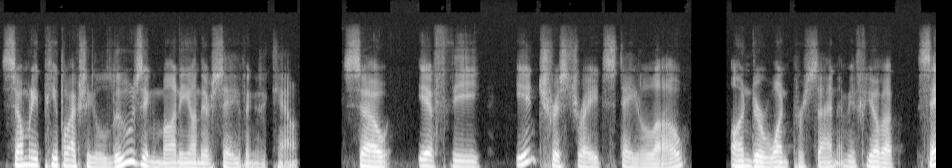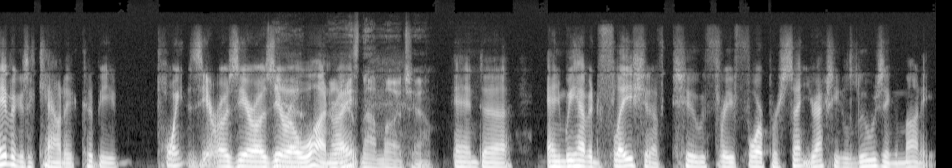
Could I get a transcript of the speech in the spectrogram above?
So many people are actually losing money on their savings account. So if the interest rates stay low, under 1%, I mean, if you have a savings account, it could be 0.0001, Yeah, right? It's not much. Yeah. and uh, and we have inflation of two, three, four percent, you're actually losing money.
